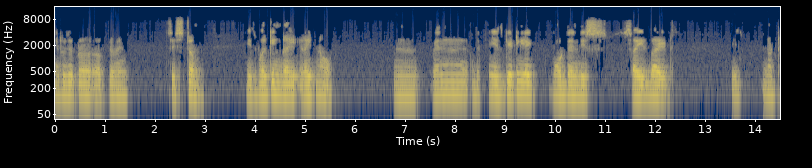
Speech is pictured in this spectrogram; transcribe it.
intrusion pre uh, prevent system is working right right now. Mm, when is getting like more than this size bytes not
